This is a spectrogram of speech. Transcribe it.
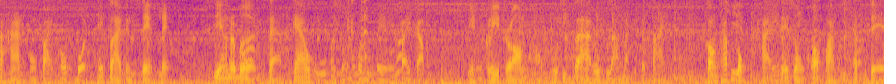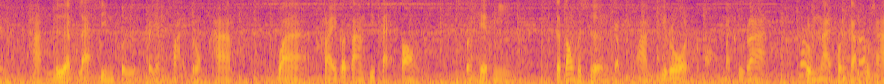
ทหารของฝ่ายกบฏให้กลายเป็นเศษเหล็ก เสียงระเบิดแสบแก้วหูผสมปนเปไปกับเสียงกรีดร้องของผู้ที่กล้ารุกล้ำอธิปไตย กองทัพบกไทยได้ส่งข้อความที่ชัดเจน ผ่านเลือดและดินปืนไปยังฝ่ายตรงข้าม ว่าใครก็ตามที่แตะต้องประเทศนี้จะต้องเผชิญกับความพิโรธของมัจจุราช กลุ่มนายพลกัมพูชา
